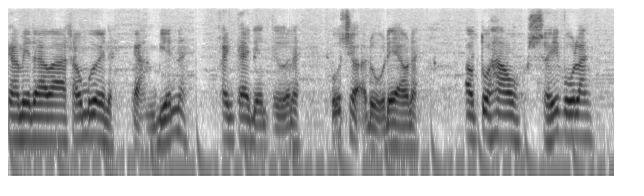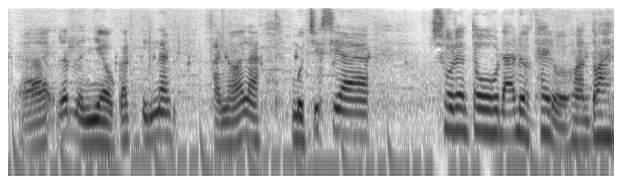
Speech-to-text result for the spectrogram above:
camera 360 này cảm biến này phanh tay điện tử này hỗ trợ đổ đèo này auto house sấy vô lăng. Đấy, rất là nhiều các tính năng. Phải nói là một chiếc xe Sorento đã được thay đổi hoàn toàn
